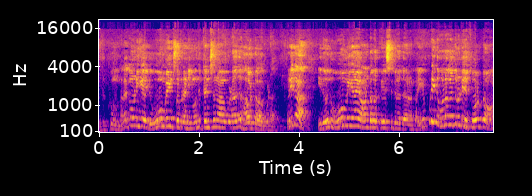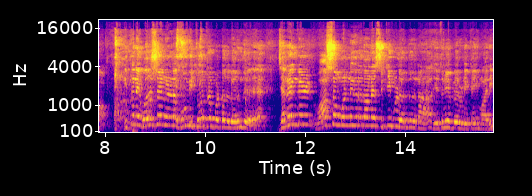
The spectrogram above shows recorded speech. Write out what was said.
இருக்கும். நல்ல கவனிங்க இது ஓமைன்னு சொல்றேன். நீங்க வந்து டென்ஷன் ஆகக்கூடாது ஹர்ட் ஆகக்கூடாது. புரியுதா? இது வந்து ஓமையாய் ஆண்டவர் பேசுகிறதா எப்படி இந்த உலகத்தினுடைய தோட்டம் இத்தனை வருஷங்கள்ல பூமி தோற்றப்பட்டதுல இருந்து ஜனங்கள் வாசம் பண்ணுகிறதான சிட்டிக்குள்ள இருந்ததுன்னா அது எத்தனையோ பேருடைய கை மாறி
